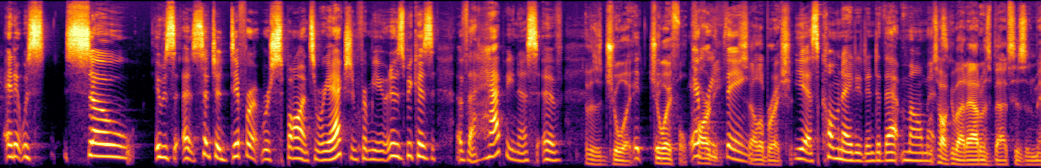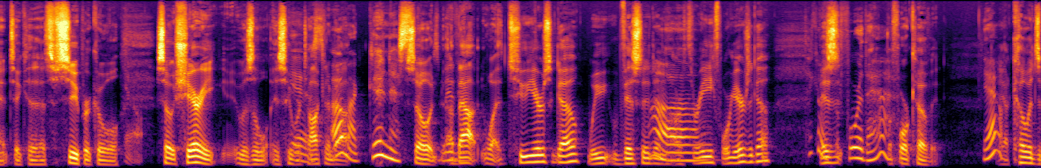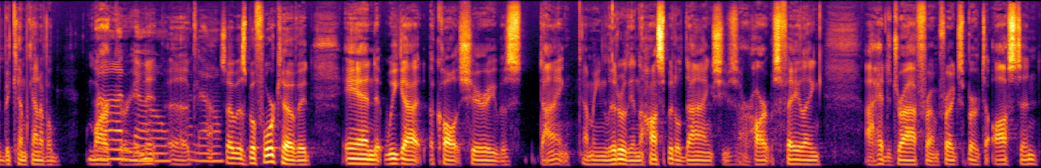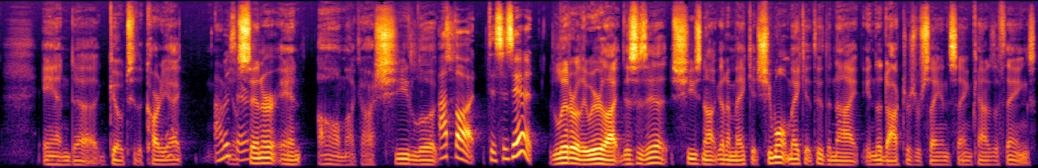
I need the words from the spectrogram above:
and it was so. It was a, such a different response and reaction from you, and it was because of the happiness of It was a joy, joyful party, everything. celebration. yes, culminated into that moment. We Talk about Adam's baptism meant to because that's super cool. So Sherry was the, is who we're talking oh, about. Oh my goodness! So about what two years ago we visited, in, or oh. three, four years ago I think it was is- before that. before COVID. yeah. Yeah, COVID's become kind of a marker, isn't it? I know. So it was before COVID, and we got a call that Sherry was dying. I mean, literally in the hospital, dying. She was her heart was failing. I had to drive from Fredericksburg to Austin and uh, go to the cardiac I you know, center, and oh my gosh, she looked I thought this is it. literally. We were like, "This is it. She's not going to make it. She won't make it through the night." And the doctors were saying the same kinds of things.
